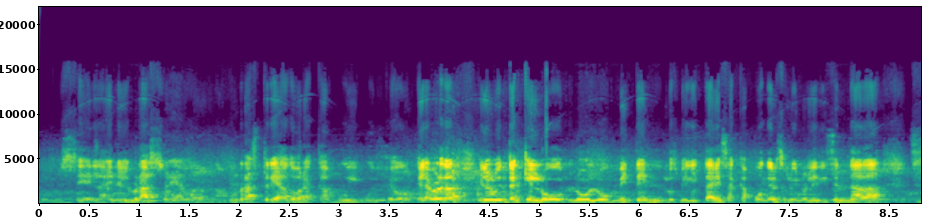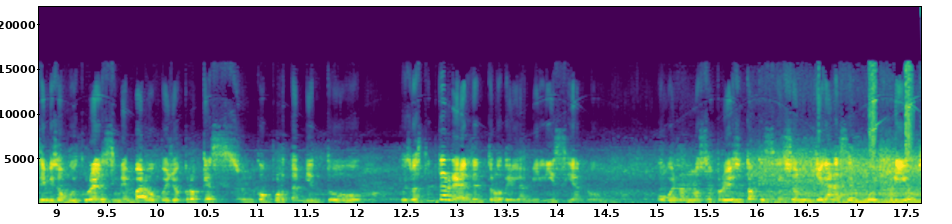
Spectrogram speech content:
como no sé, en, el brazo, ¿no? Un rastreador acá muy, muy feo, que la verdad, en el momento en que lo, lo, meten los militares acá a ponérselo y no le dicen nada, sí se me hizo muy cruel, sin embargo, pues yo creo que es un comportamiento pues bastante real dentro de la milicia, ¿no? O bueno, no sé, pero yo siento que sí son, llegan a ser muy fríos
